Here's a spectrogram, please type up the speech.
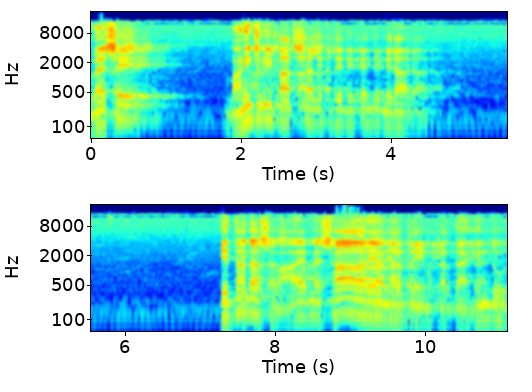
ਵੈਸੇ ਬਾਣੀ ਚ ਵੀ ਪਾਤਸ਼ਾਹ ਲਿਖਦੇ ਨੇ ਕਹਿੰਦੇ ਮੇਰਾ ਇਦਾਂ ਦਾ ਸੁਭਾਅ ਹੈ ਮੈਂ ਸਾਰਿਆਂ ਨਾਲ ਪ੍ਰੇਮ ਕਰਦਾ ਹਿੰਦੂ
